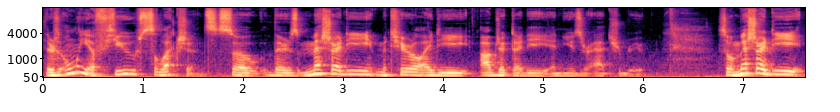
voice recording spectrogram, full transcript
there's only a few selections. So there's mesh ID, material ID, object ID, and user attribute. So mesh ID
